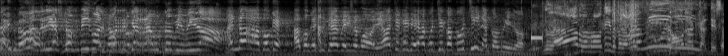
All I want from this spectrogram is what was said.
Ay, no. ¿Saldrías conmigo al parque Arauco, mi vida? Ay, no, porque, ah, porque tú te ves y me pones. Oye, que llega con chico cocina conmigo. Claro, Robotito, ¿te No, sí. una alcaldesa.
